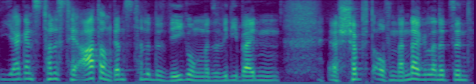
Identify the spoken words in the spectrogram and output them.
ja, ganz tolles Theater und ganz tolle Bewegungen. Also wie die beiden erschöpft aufeinander gelandet sind,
